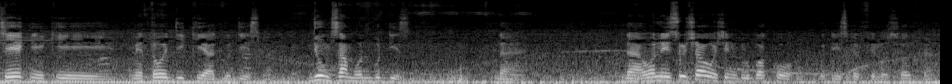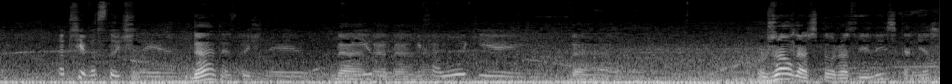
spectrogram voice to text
техники, методики от буддизма. Джунг сам он буддист. Да. Да, он изучал очень глубоко буддийскую философию. Вообще восточные, Да, да, восточные Да, мир, да, да, да. мифологии. да. Жалко, что развелись, конечно.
